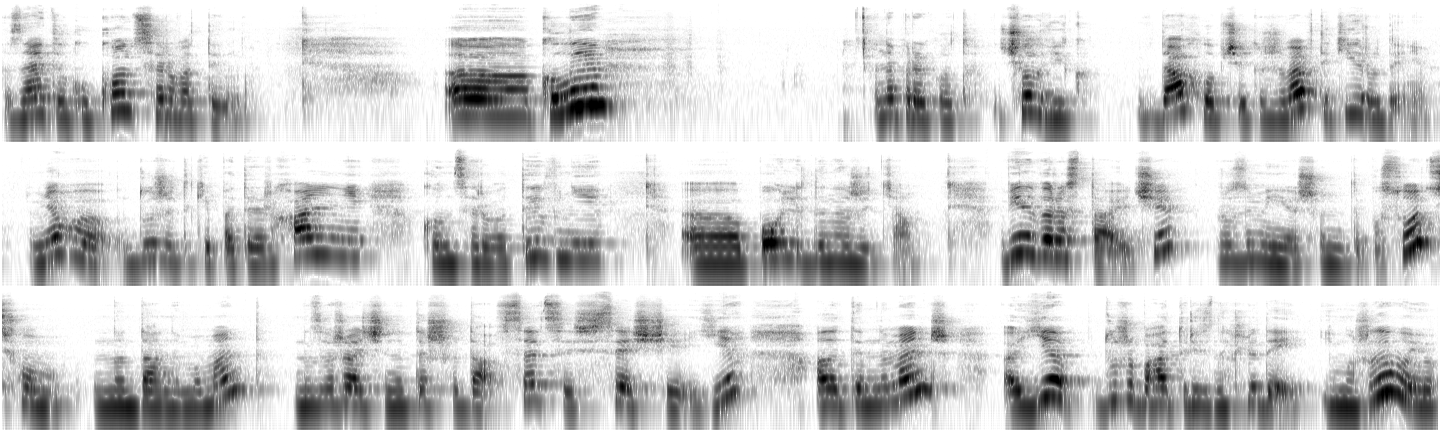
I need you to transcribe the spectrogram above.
знаєте, таку консервативну. Коли Наприклад, чоловік, да, хлопчик живе в такій родині. В нього дуже такі патріархальні, консервативні е, погляди на життя. Він виростаючи, розуміє, що ну, типу, соціум на даний момент, незважаючи на те, що да, все це все ще є, але тим не менш є дуже багато різних людей. І, можливо,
